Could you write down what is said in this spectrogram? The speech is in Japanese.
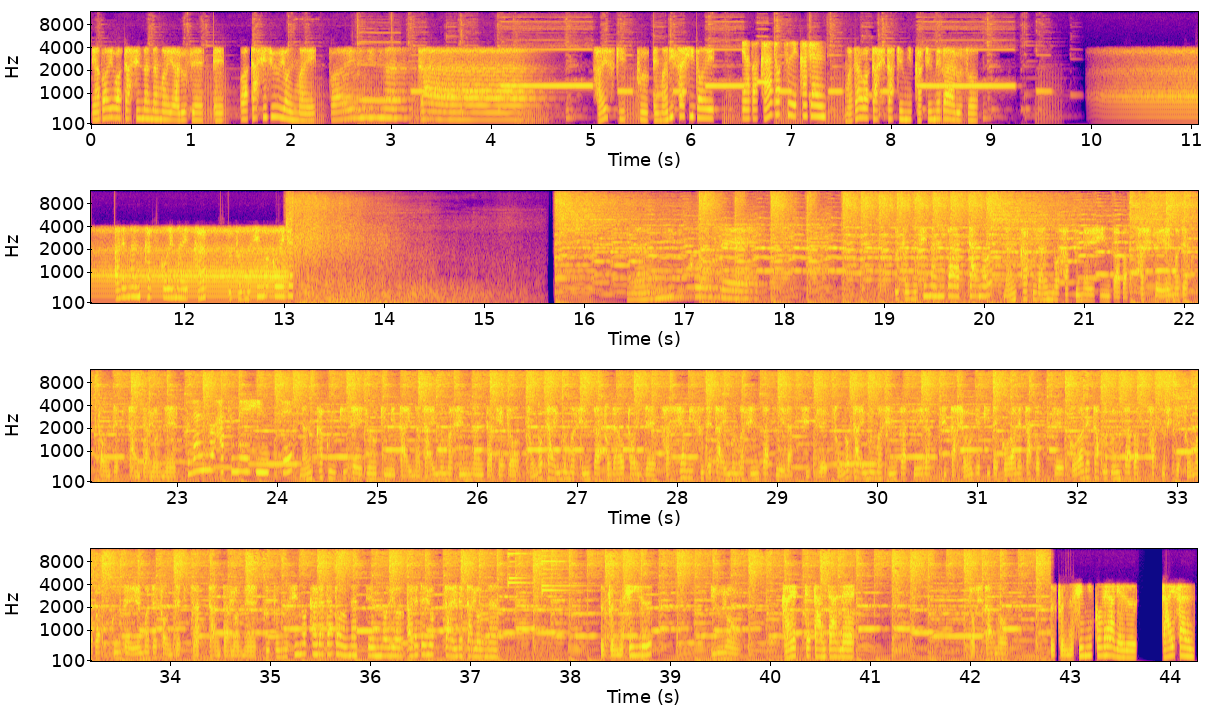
やばい私7枚あるぜ。え、私14枚。倍になったー。はい、スキップ。え、マリサひどい。やばカード追加じゃん。まだ私たちに勝ち目があるぞ。あれなんか聞こえないか？うと虫の声じゃ。なにこれうと虫何があったの？なんかフランの発明品が爆破して A まで飛んできたんだよね。フランの発明品って？なんか空気清浄機みたいなタイムマシンなんだけど、そのタイムマシンが空を飛んで、発射ミスでタイムマシンが墜落して、そのタイムマシンが墜落した衝撃で壊れたボック壊れた部分が爆発してそのバックで A まで飛んできちゃったんだよね。うと虫の体どうなってんのよ。あれでよく耐えれたよな。うと虫いるいるよ。帰ってたんだね。どうしたの？うと虫にこれあげる。第3。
